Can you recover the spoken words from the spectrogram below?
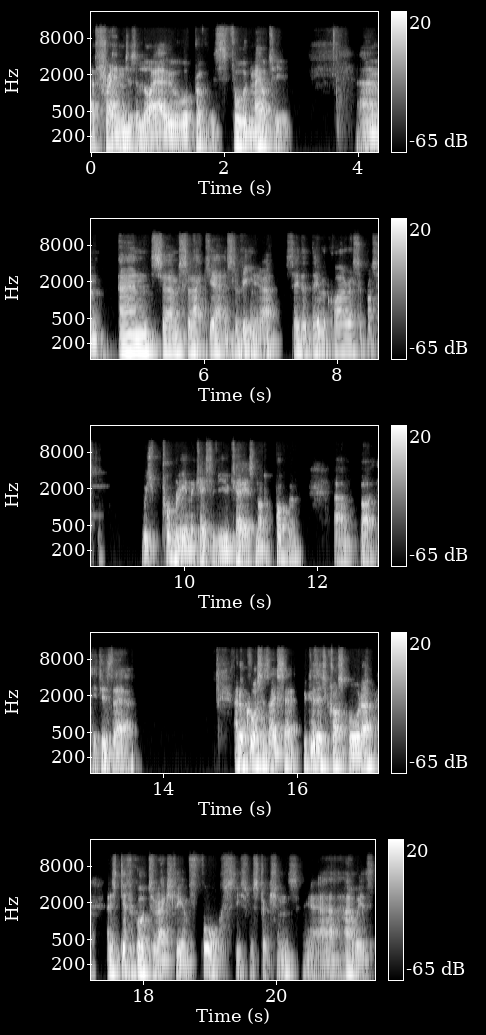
a friend as a lawyer who will forward mail to you. Um, and um, Slovakia and Slovenia say that they require reciprocity, which probably in the case of the UK is not a problem, um, but it is there. And of course, as I said, because it's cross border and it's difficult to actually enforce these restrictions, you know, how is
